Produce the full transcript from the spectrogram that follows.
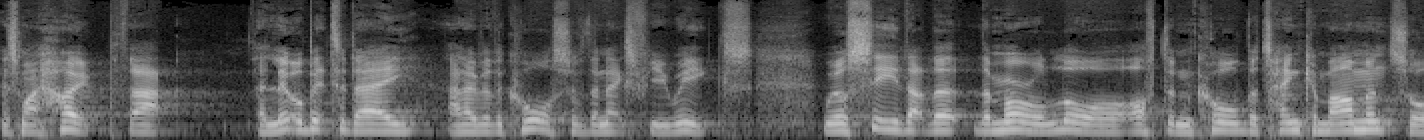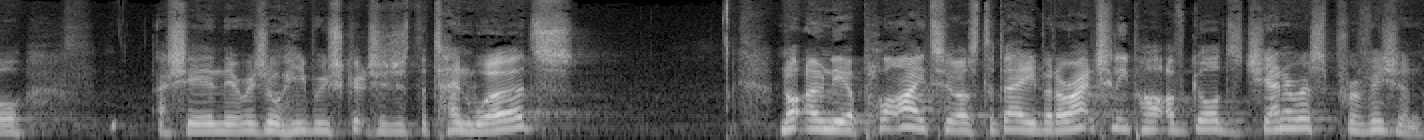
It's my hope that a little bit today and over the course of the next few weeks, we'll see that the, the moral law, often called the Ten Commandments, or actually in the original Hebrew scripture, just the Ten Words, not only apply to us today, but are actually part of God's generous provision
